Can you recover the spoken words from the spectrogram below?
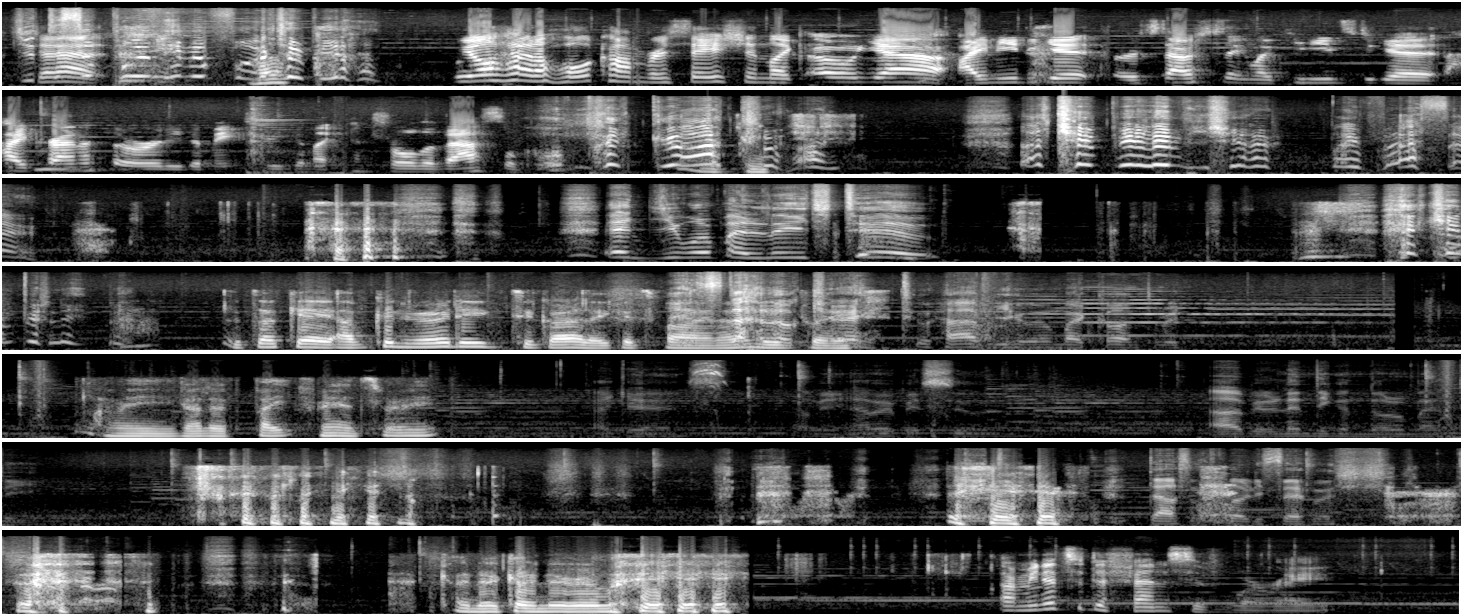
You Dad, disappoint him further beyond. We all had a whole conversation like, oh yeah, I need to get, or Stoush saying like he needs to get High Crown Authority to make sure he can like control the vassal. Oh my god, Cry! I can't believe you're my vassal! And you were my liege too! I can't believe it! It's okay. I'm converting to garlic. It's fine. It's I not okay to have you in my country. I mean, you gotta fight France, right? I guess. I mean, I will be soon. I'll be landing in Normandy. Thousand thirty-seven. kinda, kinda early. I mean, it's a defensive war, right?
